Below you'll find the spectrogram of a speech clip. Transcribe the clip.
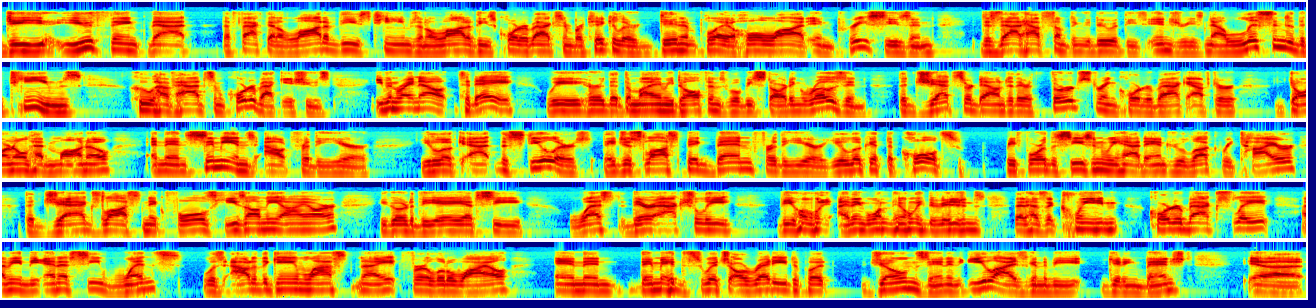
do you, you think that the fact that a lot of these teams and a lot of these quarterbacks in particular didn't play a whole lot in preseason does that have something to do with these injuries? Now, listen to the teams who have had some quarterback issues. Even right now, today, we heard that the Miami Dolphins will be starting Rosen. The Jets are down to their third string quarterback after Darnold had mono, and then Siemian's out for the year. You look at the Steelers, they just lost Big Ben for the year. You look at the Colts, before the season, we had Andrew Luck retire. The Jags lost Nick Foles. He's on the IR. You go to the AFC West, they're actually the only I think one of the only divisions that has a clean quarterback slate. I mean, the NFC Wentz was out of the game last night for a little while, and then they made the switch already to put Jones in, and Eli's going to be getting benched. Uh,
